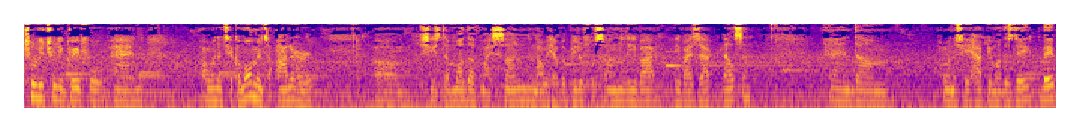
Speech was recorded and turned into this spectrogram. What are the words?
truly, truly grateful. And I want to take a moment to honor her. She's the mother of my son. Now we have a beautiful son, Levi, Levi Zach Nelson, and um, I want to say Happy Mother's Day, babe.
